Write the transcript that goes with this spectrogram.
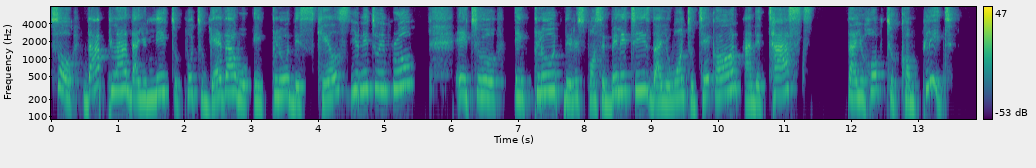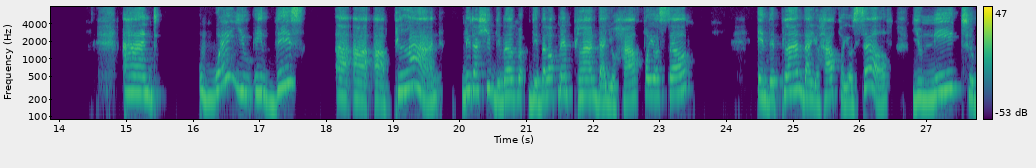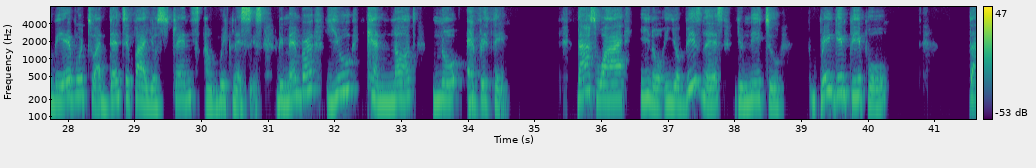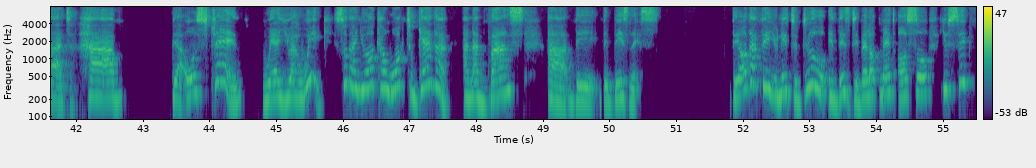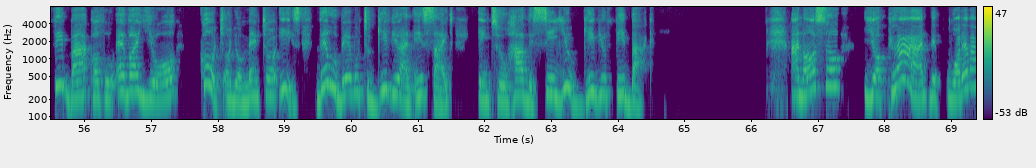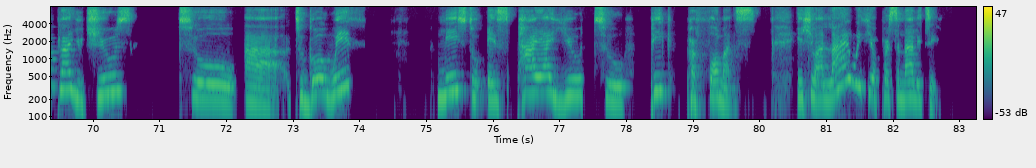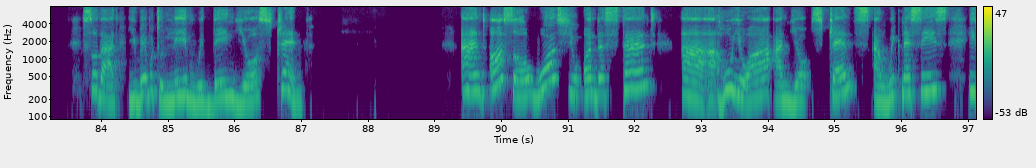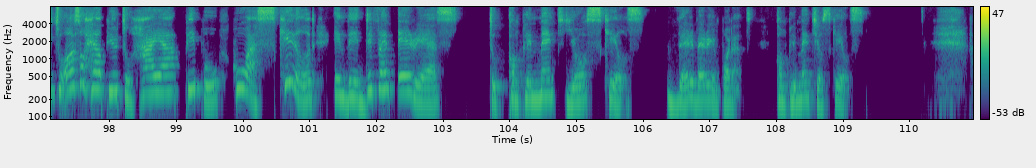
So that plan that you need to put together will include the skills you need to improve. It will include the responsibilities that you want to take on and the tasks that you hope to complete. And when you, in this uh, uh, uh, plan, leadership develop, development plan that you have for yourself, in the plan that you have for yourself, you need to be able to identify your strengths and weaknesses. Remember, you cannot know everything. That's why, you know, in your business, you need to bring in people that have their own strength where you are weak so that you all can work together and advance uh, the, the business. The other thing you need to do in this development also, you seek feedback of whoever your coach or your mentor is. They will be able to give you an insight into how they see you, give you feedback. And also, your plan, the, whatever plan you choose to uh, to go with, needs to inspire you to peak performance. It should align with your personality so that you'll be able to live within your strength. And also, once you understand uh, uh, who you are and your strengths and weaknesses, it will also help you to hire people who are skilled in the different areas to complement your skills. Very, very important. Complement your skills.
